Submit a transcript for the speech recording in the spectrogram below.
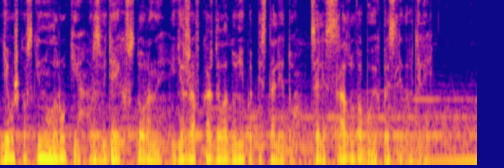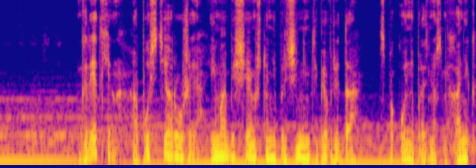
Девушка вскинула руки, разведя их в стороны и держа в каждой ладони по пистолету, целясь сразу в обоих преследователей. «Гретхен, опусти оружие, и мы обещаем, что не причиним тебе вреда», — спокойно произнес механик,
